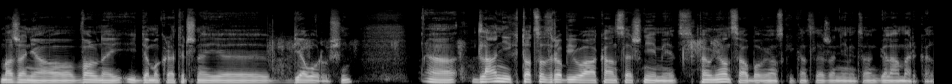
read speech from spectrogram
marzenia o wolnej i demokratycznej e, Białorusi. Dla nich to, co zrobiła kanclerz Niemiec, pełniąca obowiązki kanclerza Niemiec, Angela Merkel,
